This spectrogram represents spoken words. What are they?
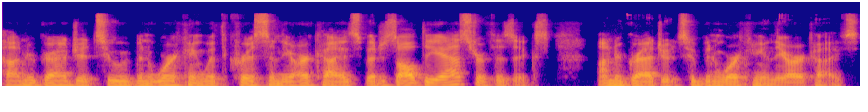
undergraduates who have been working with Kris in the archives, but it's all the astrophysics undergraduates who've been working in the archives.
